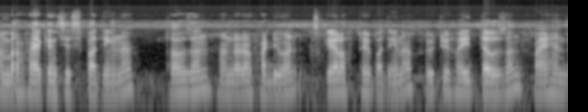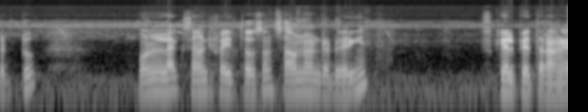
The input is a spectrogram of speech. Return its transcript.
number of vacancies பார்த்தீங்கன்னா thousand hundred and forty one scale of pay பார்த்தீங்கன்னா fifty five thousand five hundred to one lakh seventy five thousand seven hundred வரைக்கும் ஸ்கேல் பே தராங்க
